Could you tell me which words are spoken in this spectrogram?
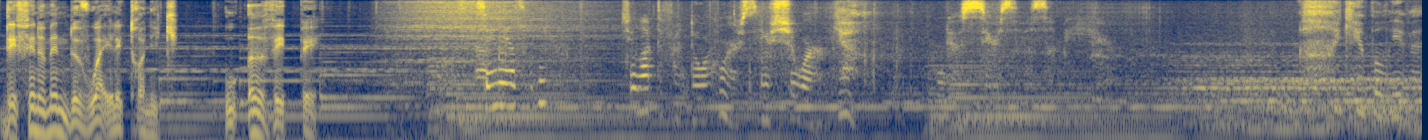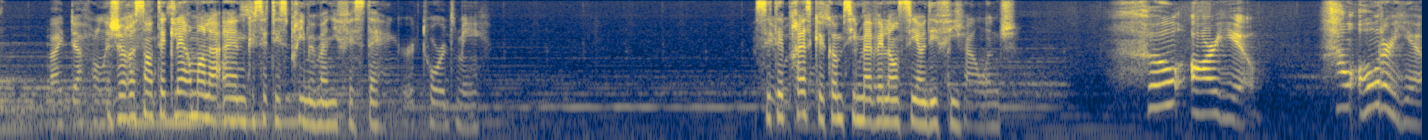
des phénomènes de voix électronique, ou E EVP. Say yes. Did you lock the front door? Of course. You sure? Yeah. No, seriously, there's somebody here. I can't believe it. Je ressentais clairement la haine que cet esprit me manifestait. C'était presque comme s'il m'avait lancé un défi. Who are you? How old are you?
